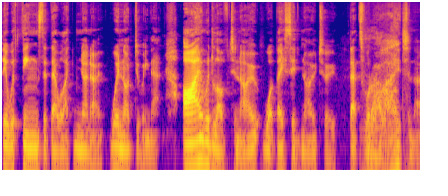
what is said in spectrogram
there were things that they were like no no we're not doing that. I would love to know what they said no to. That's what I would love to know.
